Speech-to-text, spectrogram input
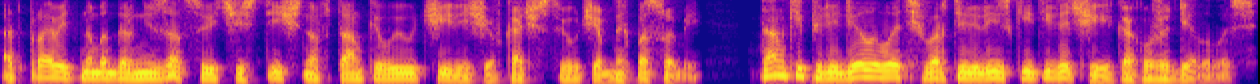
отправить на модернизацию частично в танковые училища в качестве учебных пособий. Танки переделывать в артиллерийские тягачи, как уже делалось.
